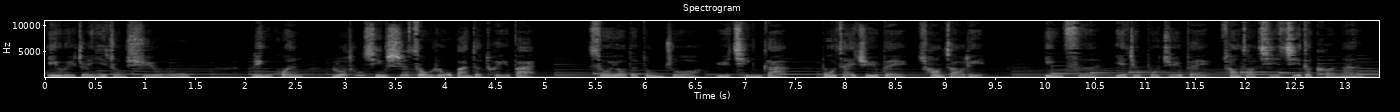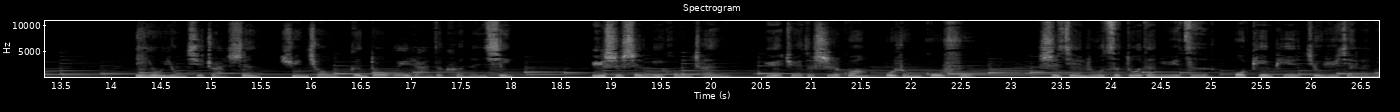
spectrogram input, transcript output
意味着一种虚无，灵魂如同行尸走肉般的颓败。所有的动作与情感不再具备创造力，因此也就不具备创造奇迹的可能。应有勇气转身，寻求更多未然的可能性。愈是身历红尘，越觉得时光不容辜负。世间如此多的女子，我偏偏就遇见了你；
